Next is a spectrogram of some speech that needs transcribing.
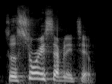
So the story is 72.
